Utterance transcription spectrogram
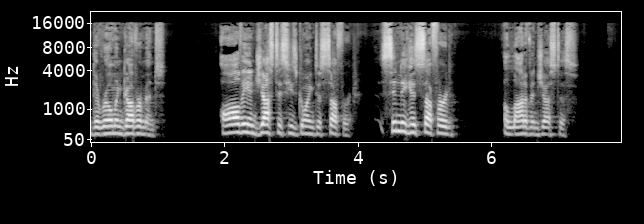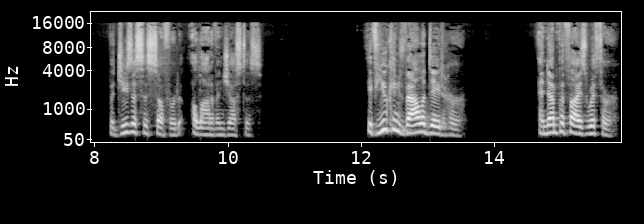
the Roman government, all the injustice he's going to suffer. Cindy has suffered a lot of injustice, but Jesus has suffered a lot of injustice. If you can validate her and empathize with her,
